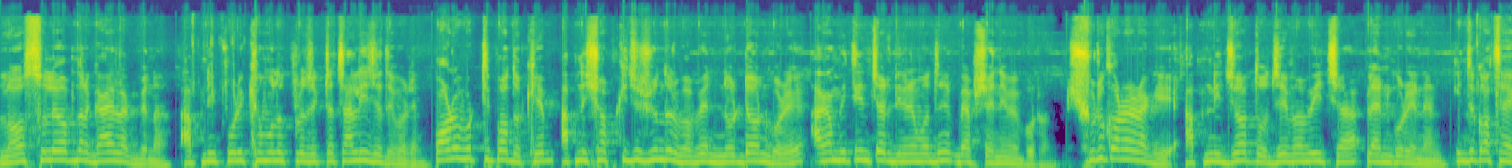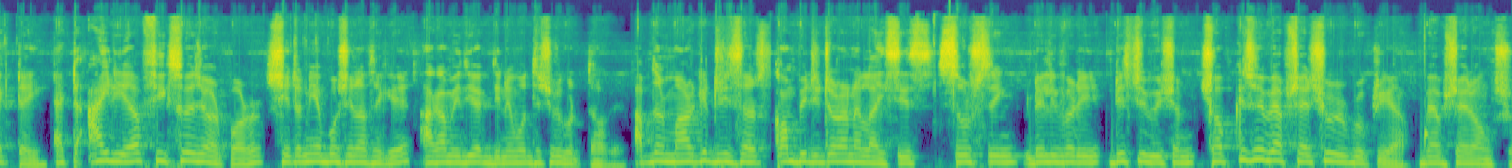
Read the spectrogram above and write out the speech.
লস হলেও আপনার গায়ে লাগবে না। আপনি পরীক্ষামূলক প্রজেক্টটা চালিয়ে যেতে পারেন। পরবর্তী পদক্ষেপ আপনি সবকিছু সুন্দরভাবে নোট ডাউন করে আগামী তিন চার দিনের মধ্যে ব্যবসায় নেমে পড়ুন। শুরু করার আগে আপনি যত যেভাবে ইচ্ছা প্ল্যান করে নেন। কিন্তু কথা একটাই, একটা আইডিয়া ফিক্স হয়ে যাওয়ার পর সেটা নিয়ে বসে না থেকে আগামী দু এক দিনের মধ্যে শুরু করতে হবে। আপনার market research competitor analysis sourcing delivery distribution সবকিছুই ব্যবসায়ের শুরুর প্রক্রিয়া, ব্যবসায়ের অংশ।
